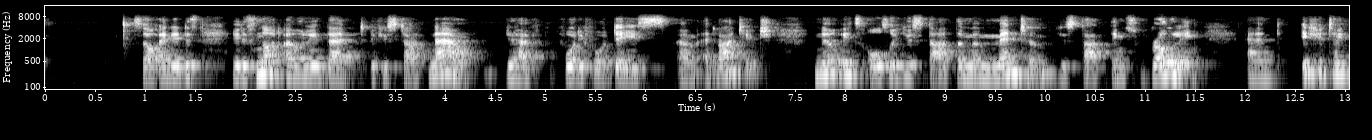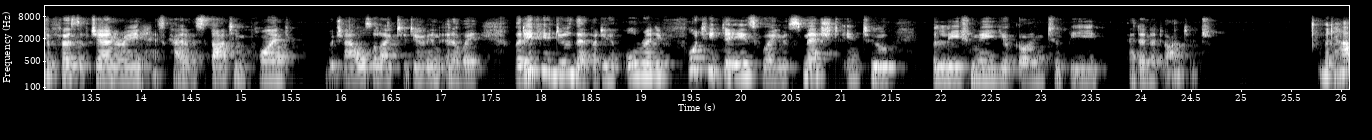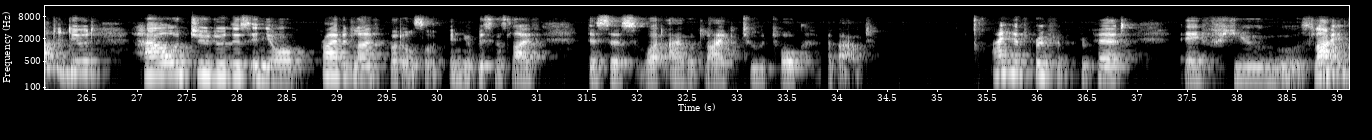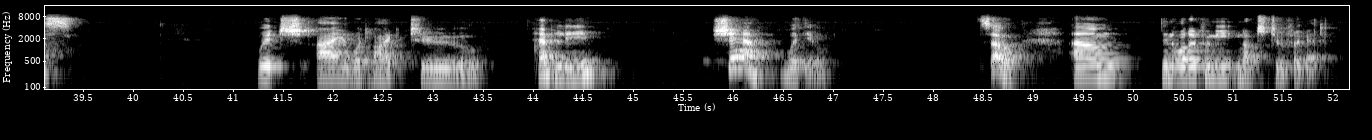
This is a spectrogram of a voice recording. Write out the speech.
So, and it is it is not only that if you start now, you have 44 days um, advantage. No, it's also you start the momentum, you start things rolling. And if you take the 1st of January as kind of a starting point, which I also like to do in, in a way, but if you do that, but you have already 40 days where you smashed into, believe me, you're going to be at an advantage. But how to do it, how to do this in your private life, but also in your business life, this is what I would like to talk about. I have pre prepared a few slides which I would like to happily share with you. So, um, in order for me not to forget.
